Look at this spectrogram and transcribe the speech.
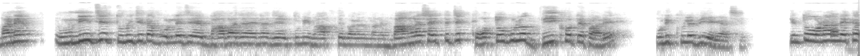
মানে উনি যে, তুমি যেটা বললে যে ভাবা যায় না যে তুমি ভাবতে পারো মানে বাংলা সাহিত্যে যে কতগুলো দিক হতে পারে, উনি খুলে দিয়ে গেছে। কিন্তু ওনার লেখা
